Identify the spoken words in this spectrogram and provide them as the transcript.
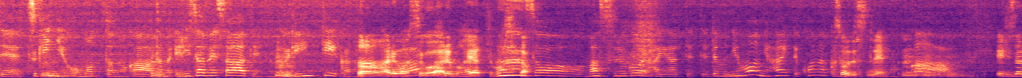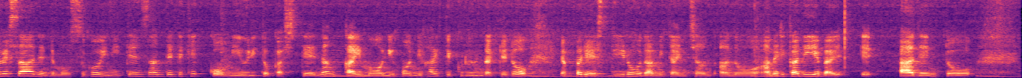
て次に思ったのが、うん。多分エリザベス・アーデンのグリーンティーかな、あああれはすごいあれも流行ってました、うん、そう。まあすごい流行ってて。でも日本に入ってこなくなったそうですね、うんうんうん、エリザベス・アーデンでもすごい2点3点で結構身売りとかして何回も日本に入ってくるんだけど、うん。やっぱりエスティローダーみたいにちゃんあの、うん。アメリカで言えばえアーデンとうん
